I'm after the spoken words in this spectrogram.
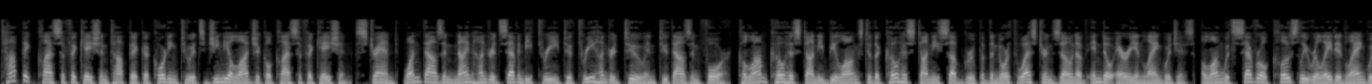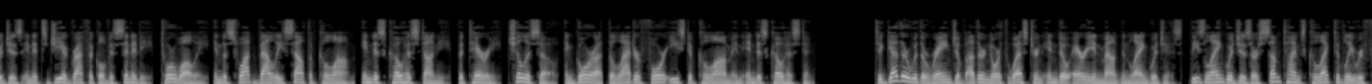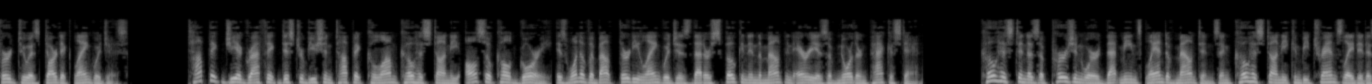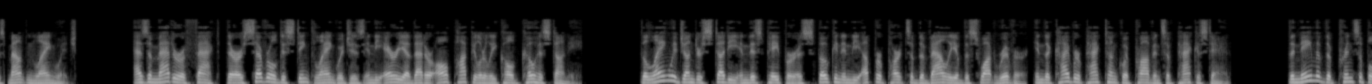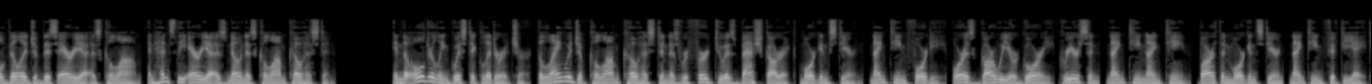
Topic classification topic According to its genealogical classification Strand, 1973–302 in 2004, Kalam Kohistani belongs to the Kohistani subgroup of the northwestern zone of Indo-Aryan languages, along with several closely related languages in its geographical vicinity, Torwali in the Swat Valley south of Kalam, Indus Kohistani, Bateri, Chilisso, and Gora the latter four east of Kalam in Indus Kohistan. Together with a range of other northwestern Indo-Aryan mountain languages, these languages are sometimes collectively referred to as Dardic languages. Topic geographic distribution Topic Kalam Kohistani also called Gori is one of about 30 languages that are spoken in the mountain areas of northern Pakistan. Kohistan is a Persian word that means land of mountains and Kohistani can be translated as mountain language. As a matter of fact, there are several distinct languages in the area that are all popularly called Kohistani. The language under study in this paper is spoken in the upper parts of the valley of the Swat River, in the Khyber Pakhtunkhwa province of Pakistan. The name of the principal village of this area is Kalam, and hence the area is known as Kalam Kohistan. In the older linguistic literature, the language of Kalam Kohistan is referred to as Bashkaric Morgenstierne, 1940, or as Garwi or Gori Grierson, 1919, Barth and Morgenstierne, 1958.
